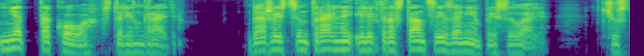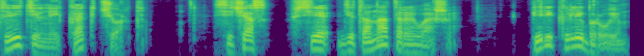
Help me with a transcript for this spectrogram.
нет такого в Сталинграде. Даже из центральной электростанции за ним присылали. Чувствительный как черт. Сейчас все детонаторы ваши перекалибруем.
